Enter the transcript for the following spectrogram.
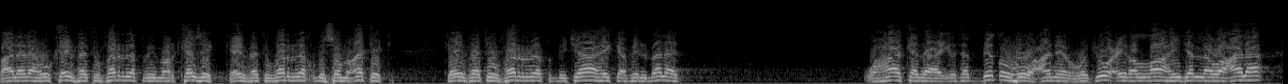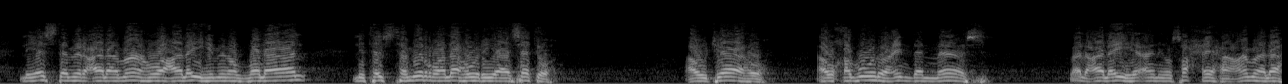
قال له كيف تفرط بمركزك؟ كيف تفرط بسمعتك؟ كيف تفرط بجاهك في البلد؟ وهكذا يثبطه عن الرجوع إلى الله جل وعلا ليستمر على ما هو عليه من الضلال لتستمر له رياسته أو جاهه أو قبوله عند الناس بل عليه أن يصحح عمله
